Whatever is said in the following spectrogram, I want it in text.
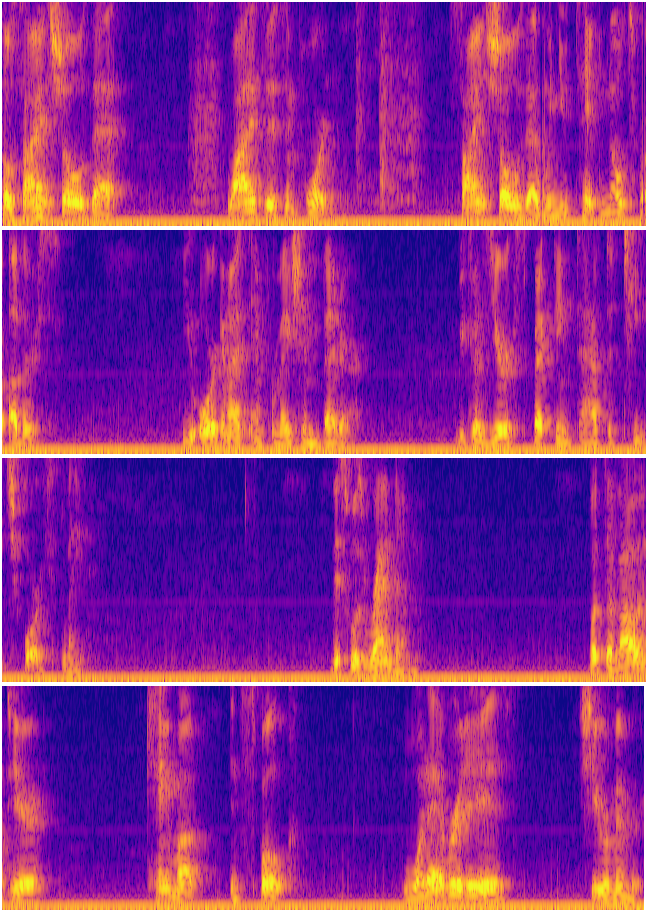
So science shows that. Why is this important? Science shows that when you take notes for others, you organize information better because you're expecting to have to teach or explain it. This was random, but the volunteer came up and spoke. Whatever it is, she remembered.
